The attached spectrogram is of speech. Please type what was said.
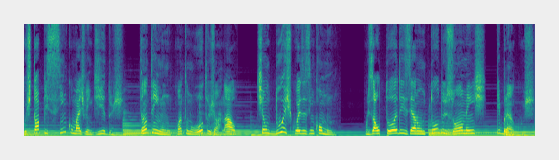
Os top 5 mais vendidos, tanto em um quanto no outro jornal, tinham duas coisas em comum. Os autores eram todos homens e brancos.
